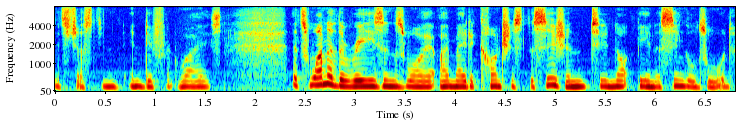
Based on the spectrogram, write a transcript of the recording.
It's just in, in different ways. That's one of the reasons why i made a conscious decision to not be in a singles ward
